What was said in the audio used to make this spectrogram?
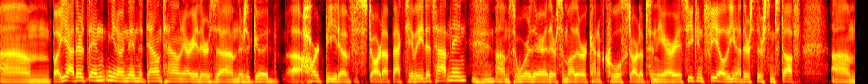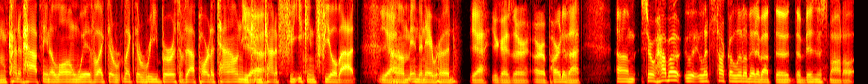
Um, but yeah, there's then you know in, in the downtown area, there's um, there's a good uh, heartbeat of startup activity that's happening. Mhm. Um, so we're there. There's some other kind of cool startups in the area, so you can feel you know there's there's some stuff um, kind of happening along with like the like the rebirth of that part of town. You Yeah. can kind of fe- you can feel that Yeah. um, in the neighborhood. Yeah, you guys are are a part of that. Um, so how about let's talk a little bit about the the business model.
